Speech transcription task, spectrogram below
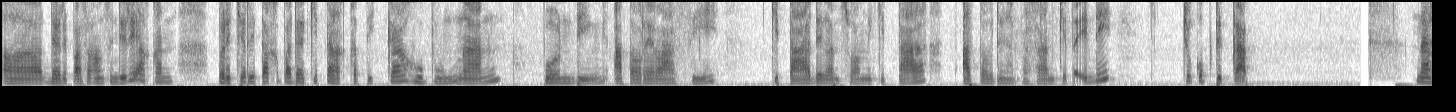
uh, dari pasangan sendiri akan bercerita kepada kita ketika hubungan bonding atau relasi kita dengan suami kita atau dengan pasangan kita ini cukup dekat. Nah,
